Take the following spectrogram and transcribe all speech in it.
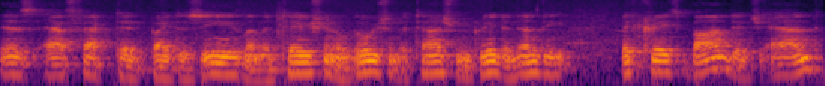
is affected by disease, limitation, illusion, attachment, greed, and envy. It creates bondage and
